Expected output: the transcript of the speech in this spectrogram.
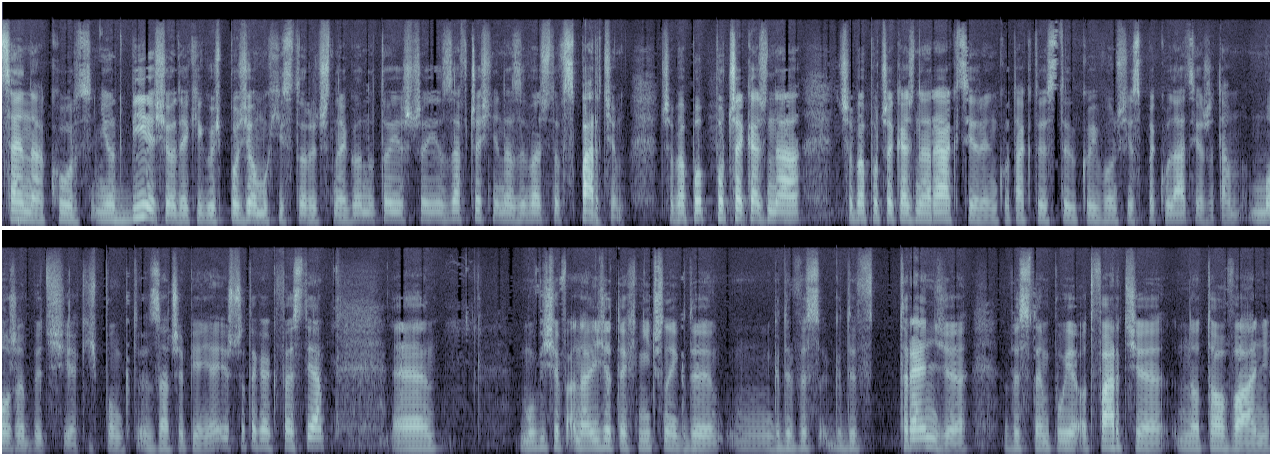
cena, kurs nie odbije się od jakiegoś poziomu historycznego, no to jeszcze jest za wcześnie nazywać to wsparciem. Trzeba po, poczekać, na, trzeba poczekać na reakcję rynku. Tak, to jest tylko i wyłącznie spekulacja, że tam może być jakiś punkt zaczepienia. Jeszcze taka kwestia. E, Mówi się w analizie technicznej, gdy, mm, gdy, wys, gdy w trendzie występuje otwarcie notowań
